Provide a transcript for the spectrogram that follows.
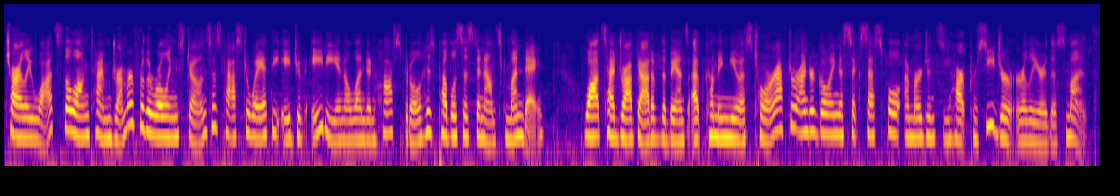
Charlie Watts, the longtime drummer for the Rolling Stones, has passed away at the age of 80 in a London hospital, his publicist announced Monday. Watts had dropped out of the band's upcoming U.S. tour after undergoing a successful emergency heart procedure earlier this month.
